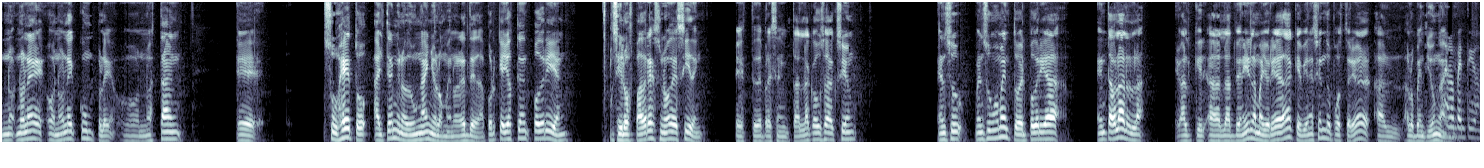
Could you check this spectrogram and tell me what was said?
no, le, o no le cumple o no están eh, sujetos al término de un año los menores de edad, porque ellos podrían, si los padres no deciden este, de presentar la causa de acción, en su, en su momento él podría entablarla al, al, advenir la mayoría de edad que viene siendo posterior a los 21 años. A los 21.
